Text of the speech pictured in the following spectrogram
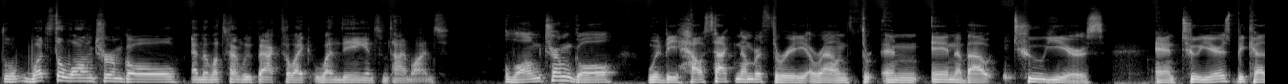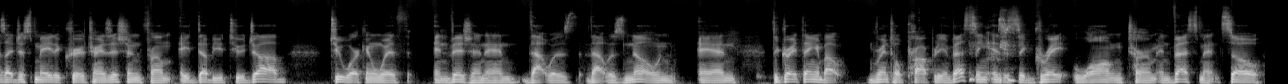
the, what's the long term goal? And then let's kind of loop back to like lending and some timelines. Long term goal would be house hack number three around th- in in about two years, and two years because I just made a career transition from a W two job to working with Envision, and that was that was known. And the great thing about rental property investing is it's a great long term investment. So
